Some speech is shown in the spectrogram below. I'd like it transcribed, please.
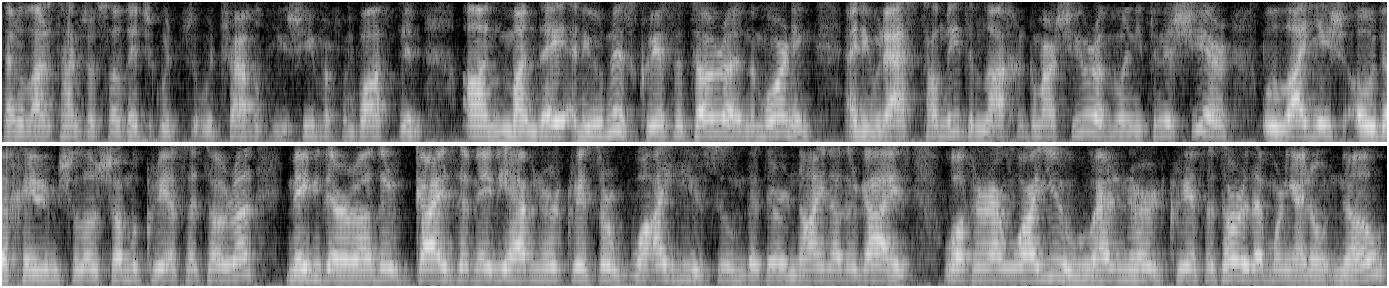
that a lot of times Rav Soloveitchik would, would travel to yeshiva from Boston on Monday and he would miss Kriya Satori in the morning. And he would ask Talmidim lachar gemar shira when he finished shir ulay yesh oda cherim shalo shamu Kriya Satori maybe there are other guys that maybe haven't heard Kriya Satori why he assumed that there are nine other guys walking around? YU who hadn't heard Kriya Satori that morning morning, I don't know,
